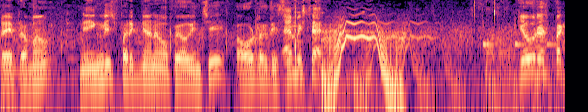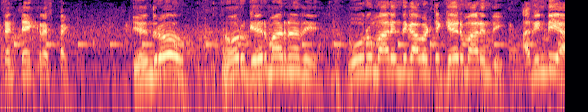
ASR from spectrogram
రే బ్రహ్మ నీ ఇంగ్లీష్ పరిజ్ఞానం ఉపయోగించి అవుట్లోకి ఏ తీసి mister? Give respect and take respect ఏంద్రో? నోరు గేర్ మారినది. ఊరు మారింది కాబట్టి గేర్ మారింది. అది ఇండియా.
